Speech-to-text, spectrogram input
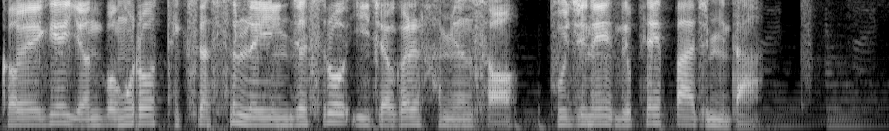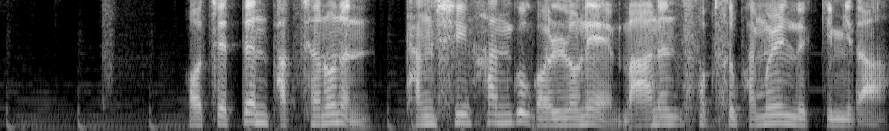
거액의 연봉으로 텍사스 레인저스로 이적을 하면서 부진의 늪에 빠집니다. 어쨌든 박찬호는 당시 한국 언론에 많은 섭섭함을 느낍니다.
